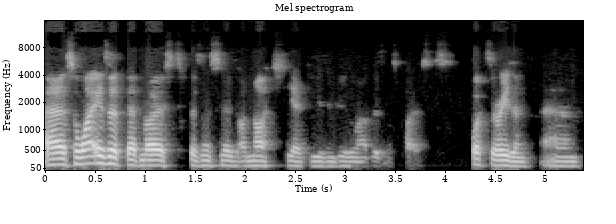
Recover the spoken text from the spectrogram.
Uh, so why is it that most businesses are not yet using Google My Business Posts? What's the reason? Um,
